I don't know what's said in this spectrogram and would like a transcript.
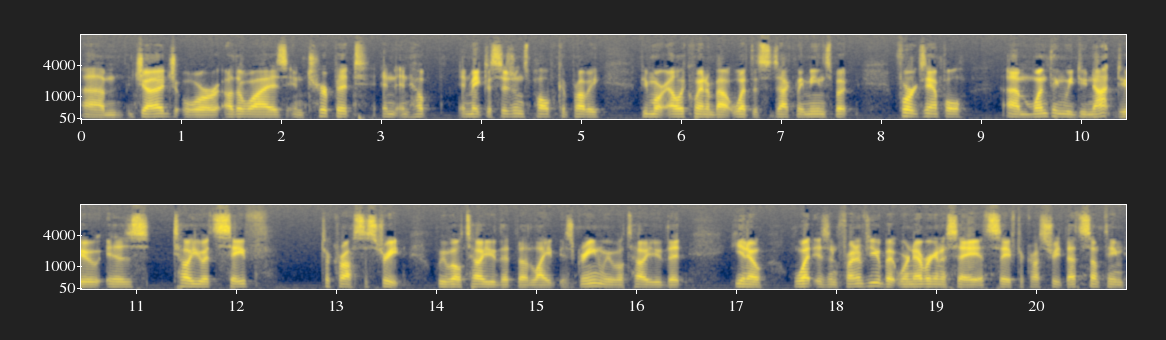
um, judge or otherwise interpret and, and help and make decisions. Paul could probably be more eloquent about what this exactly means. But, for example, um, one thing we do not do is tell you it's safe to cross the street. We will tell you that the light is green. We will tell you that, you know, what is in front of you, but we're never going to say it's safe to cross the street. That's something,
